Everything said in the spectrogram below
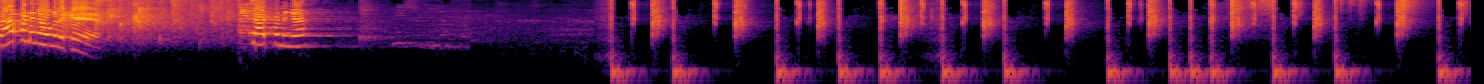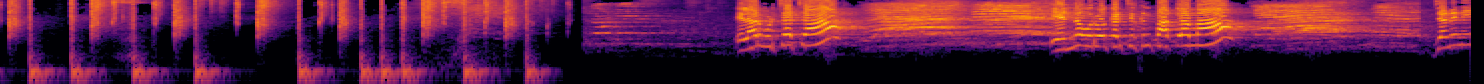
கிளாப் பண்ணுங்க உங்களுக்கு. ஸ்டார்ட் பண்ணுங்க. எல்லாரும் என்ன உருவம் கிடைச்சிருக்குன்னு பார்க்கலாமா? ஜனனி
